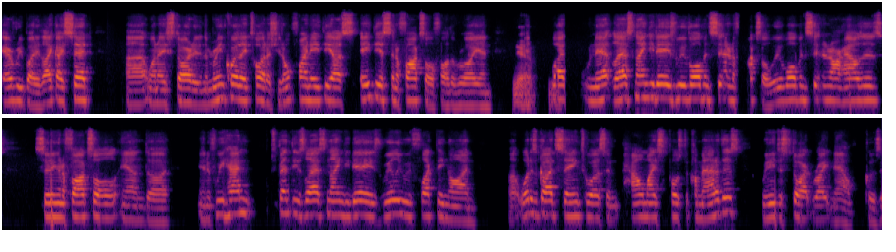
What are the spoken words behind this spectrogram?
everybody like i said uh, when I started. In the Marine Corps, they taught us you don't find atheists atheists in a foxhole, Father Roy. And, yeah. and what last 90 days we've all been sitting in a foxhole. We've all been sitting in our houses, sitting in a foxhole, and uh, and if we hadn't spent these last 90 days really reflecting on uh, what is God saying to us and how am I supposed to come out of this, we need to start right now because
